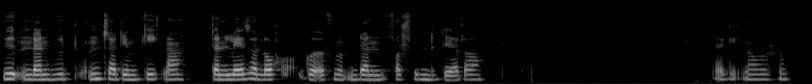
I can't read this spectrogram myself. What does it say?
wird und dann wird unter dem Gegner dann Laserloch geöffnet und dann verschwindet der da. Der gegnerische.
